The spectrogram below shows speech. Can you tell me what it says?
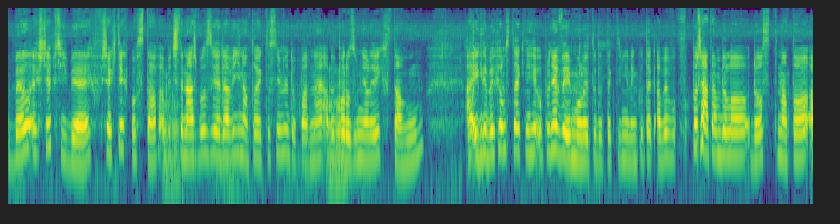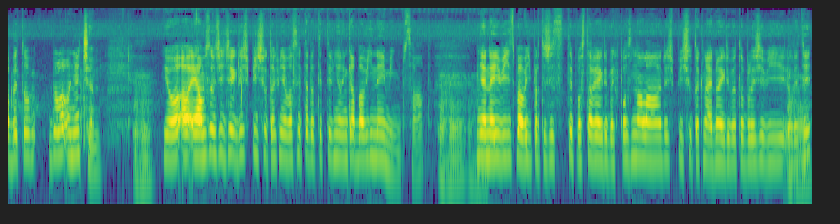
byl ještě příběh všech těch postav, aby čtenář byl zvědavý na to, jak to s nimi dopadne, aby porozuměl jejich vztahům. A i kdybychom z té knihy úplně vyjmuli tu detektivní linku, tak aby pořád tam bylo dost na to, aby to bylo o něčem. Jo, a já musím říct, že když píšu, tak mě vlastně ta detektivní linka baví nejméně psát. Mě nejvíc baví, protože ty postavy, jak kdybych poznala, když píšu, tak najednou, jak kdyby to byly živí lidi.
